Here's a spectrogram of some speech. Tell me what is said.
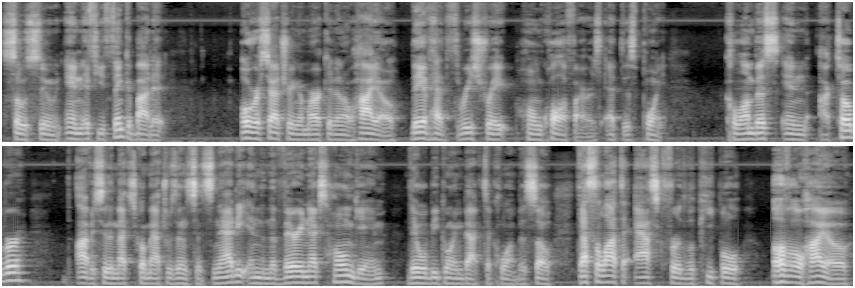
so soon. And if you think about it, oversaturating a market in Ohio, they have had three straight home qualifiers at this point. Columbus in October, obviously the Mexico match was in Cincinnati, and then the very next home game, they will be going back to Columbus. So that's a lot to ask for the people of Ohio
